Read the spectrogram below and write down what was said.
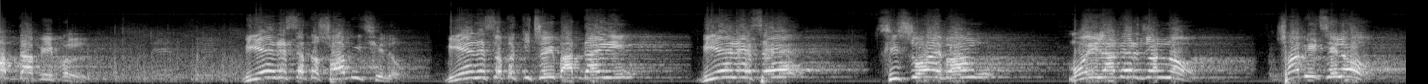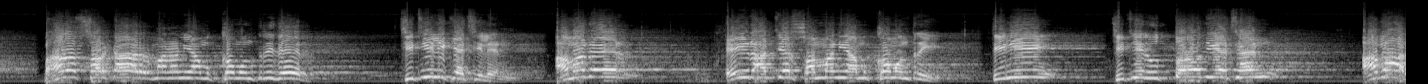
of the people BNSA তো সবই ছিল। বিএনএসএ তো কিছুই বাদ দেয়নি। বিএনএসএ শিশু এবং মহিলাদের জন্য সবই ছিল। ভারত সরকার মাননীয় মুখ্যমন্ত্রীদের চিঠি লিখেছিলেন। আমাদের এই রাজ্যের সম্মানীয় মুখ্যমন্ত্রী, তিনি চিঠির উত্তরও দিয়েছেন, আবার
